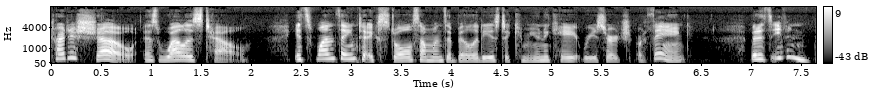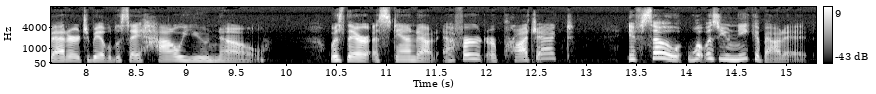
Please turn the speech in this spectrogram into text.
Try to show as well as tell. It's one thing to extol someone's abilities to communicate, research, or think, but it's even better to be able to say how you know. Was there a standout effort or project? If so, what was unique about it?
